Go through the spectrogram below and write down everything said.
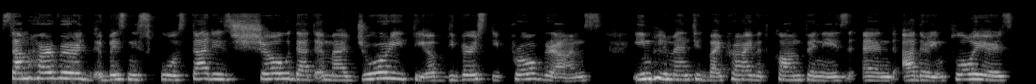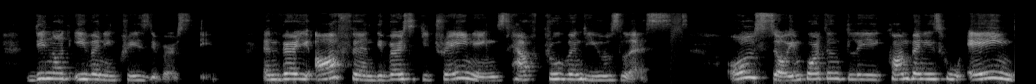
Some Harvard Business School studies show that a majority of diversity programs implemented by private companies and other employers did not even increase diversity. And very often diversity trainings have proven useless also, importantly, companies who aimed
